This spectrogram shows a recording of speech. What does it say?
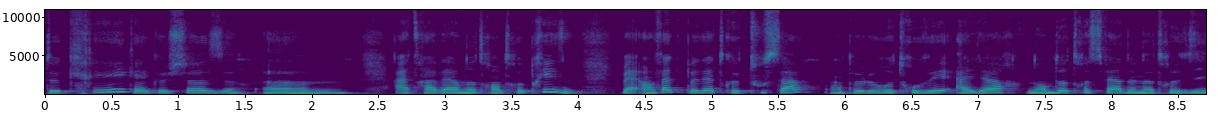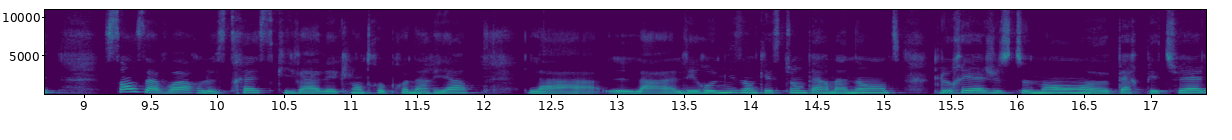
de créer quelque chose à travers notre entreprise. Ben en fait peut-être que tout ça on peut le retrouver ailleurs dans d'autres sphères de notre vie sans avoir le stress qui va avec l'entrepreneuriat, la, la, les remises en question permanentes, le réajustement perpétuel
